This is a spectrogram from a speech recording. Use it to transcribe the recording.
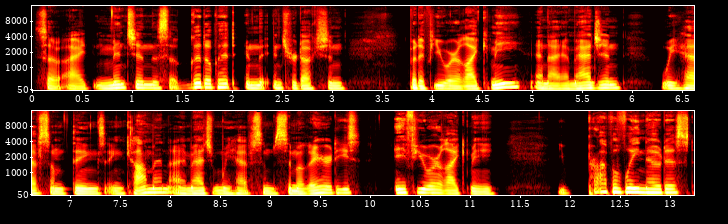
So I mentioned this a little bit in the introduction, but if you are like me, and I imagine we have some things in common, I imagine we have some similarities. If you are like me, you probably noticed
